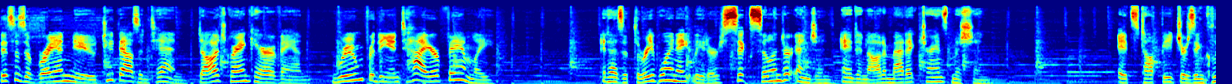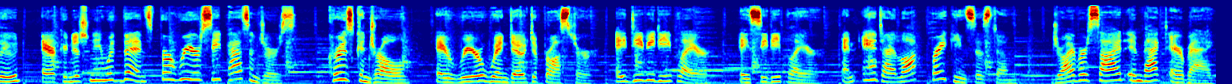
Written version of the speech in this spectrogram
This is a brand new 2010 Dodge Grand Caravan. Room for the entire family. It has a 3.8-liter six-cylinder engine and an automatic transmission. Its top features include air conditioning with vents for rear seat passengers, cruise control, a rear window defroster, a DVD player, a CD player, an anti-lock braking system, driver's side impact airbag,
